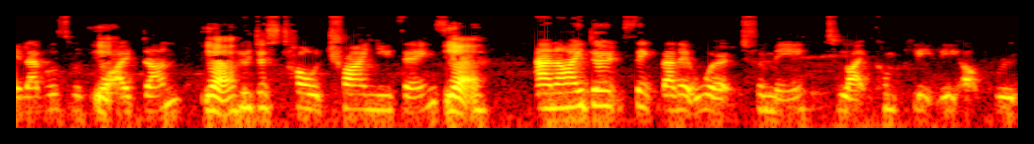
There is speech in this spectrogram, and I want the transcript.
A levels with what I'd done. Yeah. You were just told try new things. Yeah. And I don't think that it worked for me to like completely uproot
